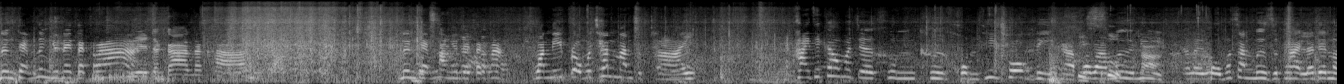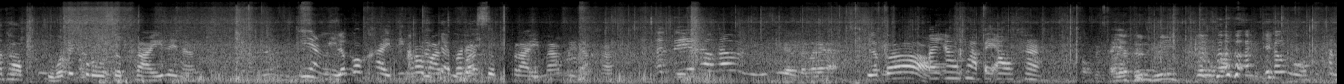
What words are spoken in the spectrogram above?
หนึ่งแถมหนึ่งอยู่ในตะกร้าเรตาก้านะคะหนึ่งแถมหนึ่งอยู่ในตะกร้าวันนี้โปรโมชั่นวันสุดท้าย ใครที่เข้ามาเจอคุณคือคนที่โชคดีค่ะ เพราะว่ามือนี่โปรโมชั่นมือสุดท้ายแล้วเดนโนท็อปถือว่าเป็นโปรเซอร์ไพรส์เลยนะอีหยังนี่แล้วก็ใครที่เข้ามาถือว่าเซอร์ไพรส์มากเลยนะคะอันนี้ทำหน้าแบบนี้สิแล้วก็ไปเอาค่ะไปเอาค่ะ ใครจะขึ้นพี่เยี่ยมโอ้พัน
